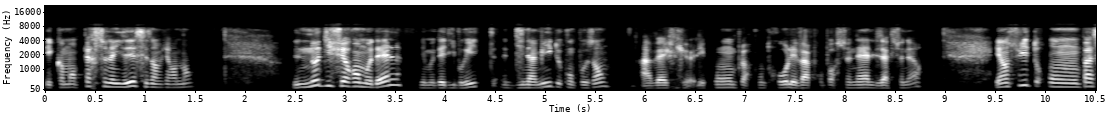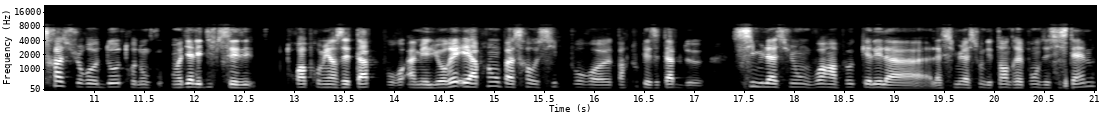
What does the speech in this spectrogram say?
et comment personnaliser ces environnements nos différents modèles, les modèles hybrides, dynamiques de composants, avec les pompes, leur contrôle, les valves proportionnelles, les actionneurs. Et ensuite, on passera sur d'autres, donc on va dire les ces trois premières étapes pour améliorer, et après on passera aussi pour, euh, par toutes les étapes de simulation, voir un peu quelle est la, simulation des temps de réponse des systèmes,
